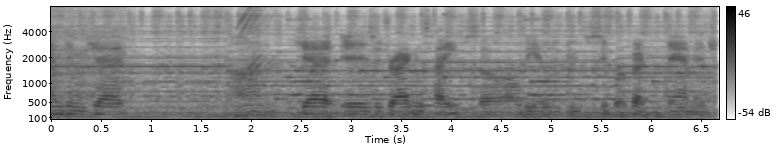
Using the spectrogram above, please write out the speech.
I'm going to send in Jet. Um, Jet is a dragon type, so I'll be able to do super effective damage.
